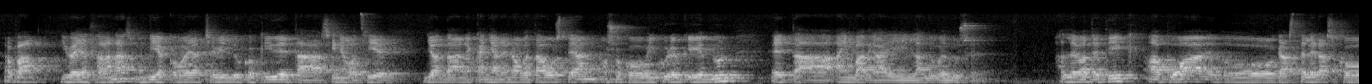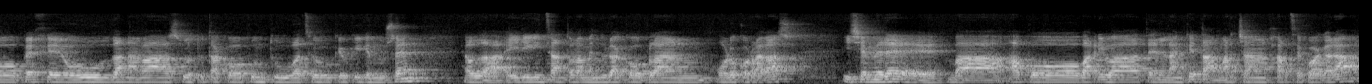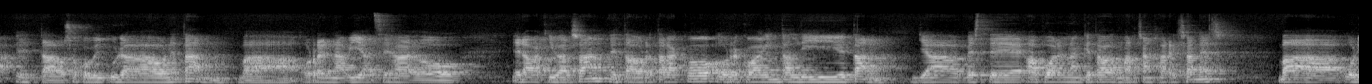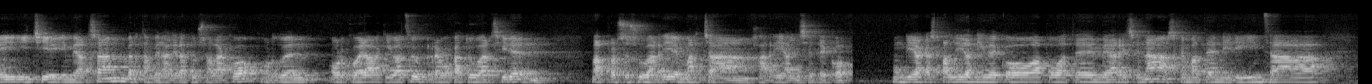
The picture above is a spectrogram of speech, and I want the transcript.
Haupa, Ibai Alzaganaz, mungiako EH Bilduko kide eta zinegotzie. Joan da nekainaren hogeta bostean osoko bilkure euki gendun eta hainbat gai landu gendu zen. Alde batetik, APOA edo gaztelerazko PGOU danagaz lotutako puntu batzuk euki gendu zen, hau da, eirigintza antolamendurako plan orokorragaz, Izen bere, ba, apo barri baten lanketa martxan jartzekoak gara eta osoko bilkura honetan ba, horren abiatzea edo erabaki behar zan eta horretarako aurreko agintaldietan ja beste apoaren lanketa bat martxan jarri zanez ba, hori itxi egin behar zan, bertan bera geratu zalako, orduen horko erabaki batzuk rebokatu behar ziren ba, prozesu barrien martxan jarri alizeteko. Mungiak aspaldi da nibeko apo baten behar izena, azken baten irigintza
